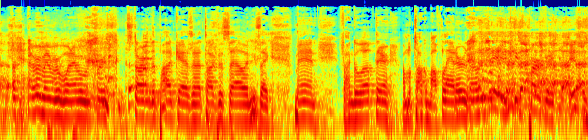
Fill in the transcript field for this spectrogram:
I remember whenever we first started the podcast and I talked to Sal and he's like, "Man, if I go up there, I'm gonna talk about flat Earth." I was like, "Hey, "This is perfect. This is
